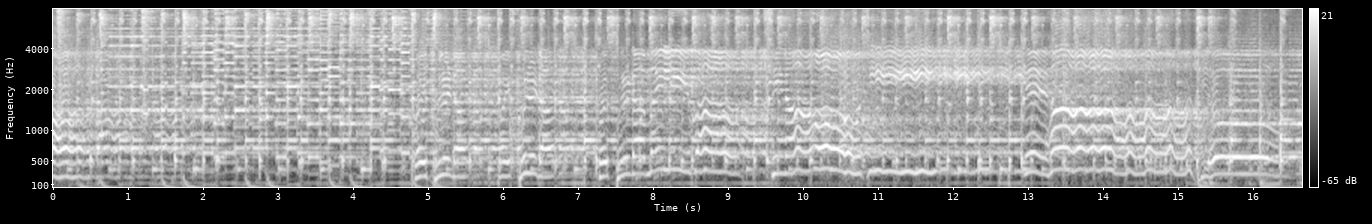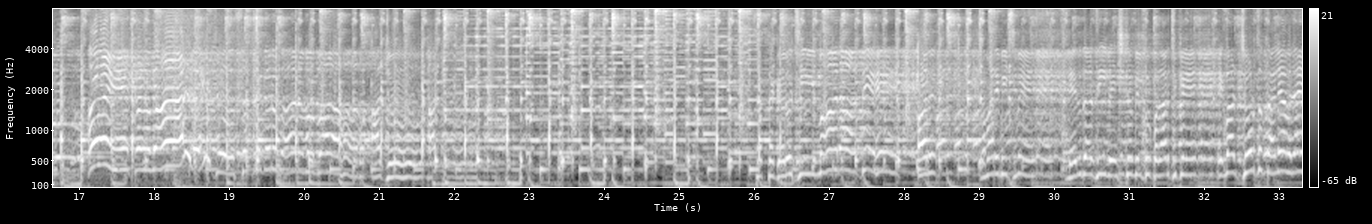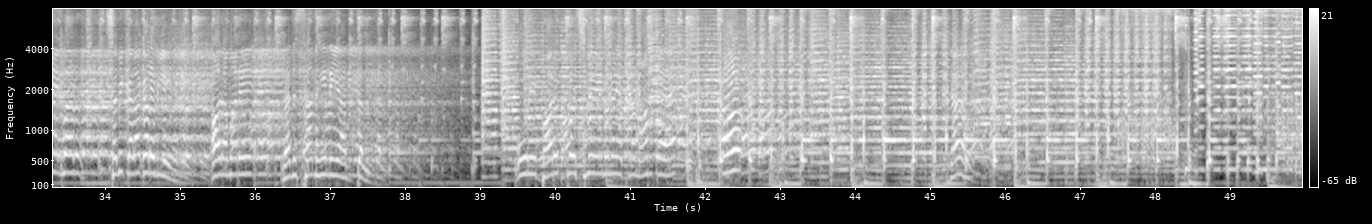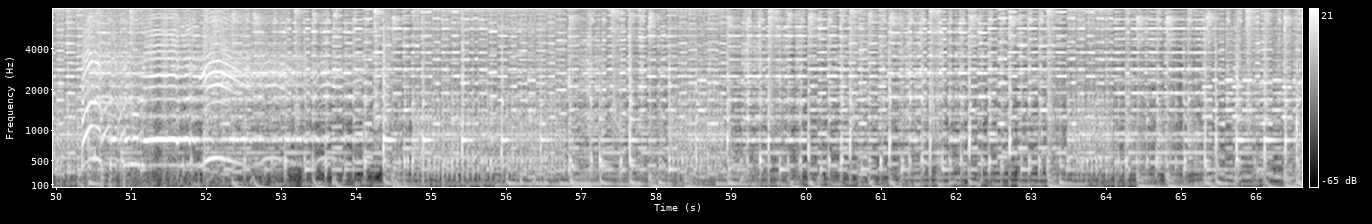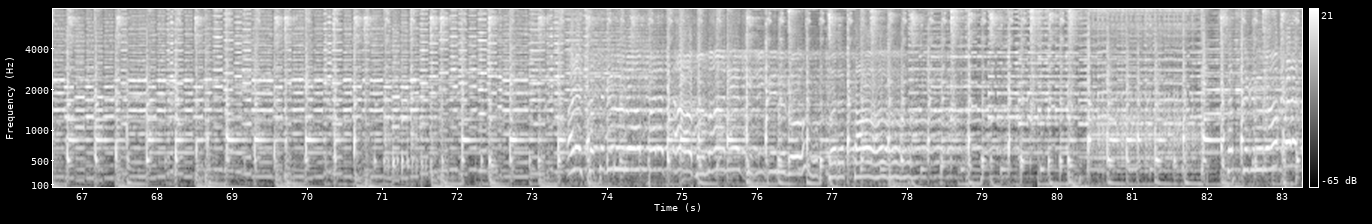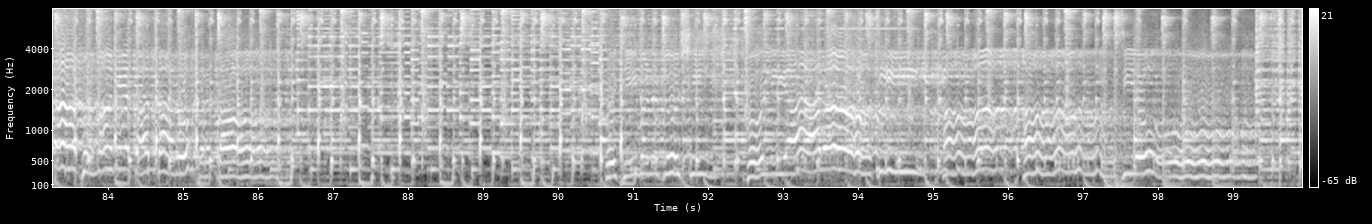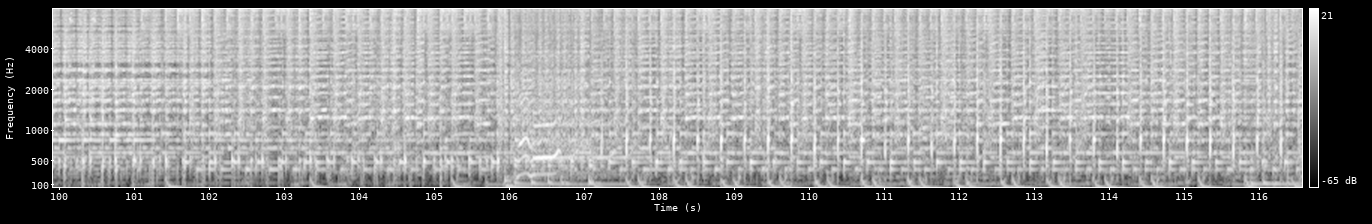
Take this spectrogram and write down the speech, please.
कोई फुलड़ा कोई फुलड़ा कोई फुलड़ा मैली बा सिनाओ जी सतगुरु जी मारा दे और हमारे बीच में नेहरूदास जी वैष्णव बिल्कुल पधार चुके हैं। एक बार ज़ोर से तालियाँ बजाएँ, एक बार सभी कलाकारों के लिए। और हमारे राजस्थान ही नहीं आजकल पूरे भारतवर्ष में इन्होंने अपना नाम पाया है। तो परताप सतगुरु रो परताप माने दाता रो प्रताप कोई जीवन जोशी बोलिया जी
